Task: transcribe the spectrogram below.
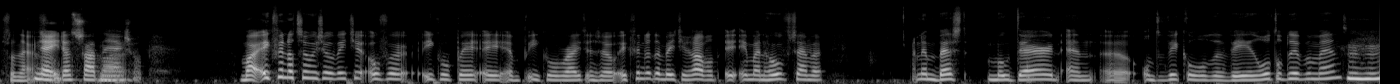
Slaat nergens Nee, op. dat staat Maar- nergens op. Maar ik vind dat sowieso, weet je, over equal pay en equal rights en zo. Ik vind dat een beetje raar, want in mijn hoofd zijn we in een best modern en eh, ontwikkelde wereld op dit moment. Mhm.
